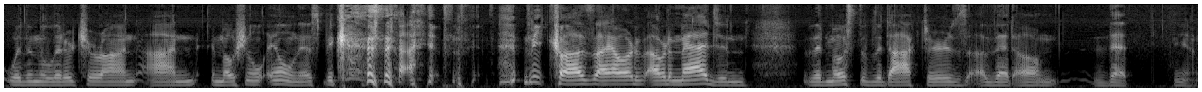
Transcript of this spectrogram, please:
within the literature on on emotional illness because I, because I would I would imagine that most of the doctors uh, that um, that you know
